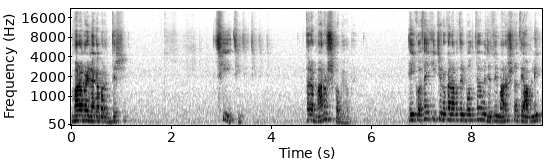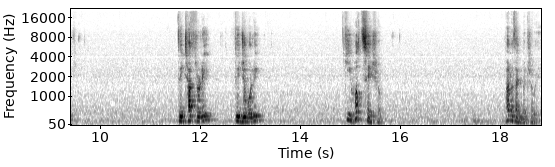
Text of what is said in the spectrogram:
মারামারি লাগাবার উদ্দেশ্যে। ছি ছি ছি ছি। তারা মানুষ কবে হবে? এই কথাই কি চিরকাল আমাদের বলতে হবে যে তুই মানুষ না, তুই আমলিগ তুই ছাত্রলীগ? তুই যুবলীগ? কি হচ্ছে এসব? ভালো থাকবেন সবাই।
